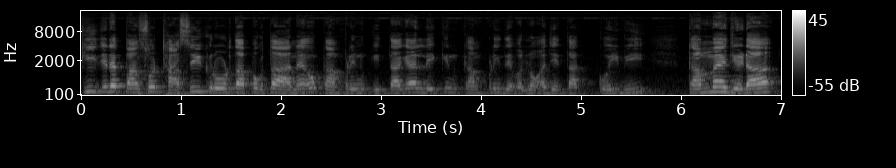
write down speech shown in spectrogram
ਕਿ ਜਿਹੜੇ 588 ਕਰੋੜ ਦਾ ਭੁਗਤਾਨ ਹੈ, ਉਹ ਕੰਪਨੀ ਨੂੰ ਕੀਤਾ ਗਿਆ, ਲੇਕਿਨ ਕੰਪਨੀ ਦੇ ਵੱਲੋਂ ਅਜੇ ਤੱਕ ਕੋਈ ਵੀ ਕੰਮ ਹੈ ਜਿਹੜਾ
